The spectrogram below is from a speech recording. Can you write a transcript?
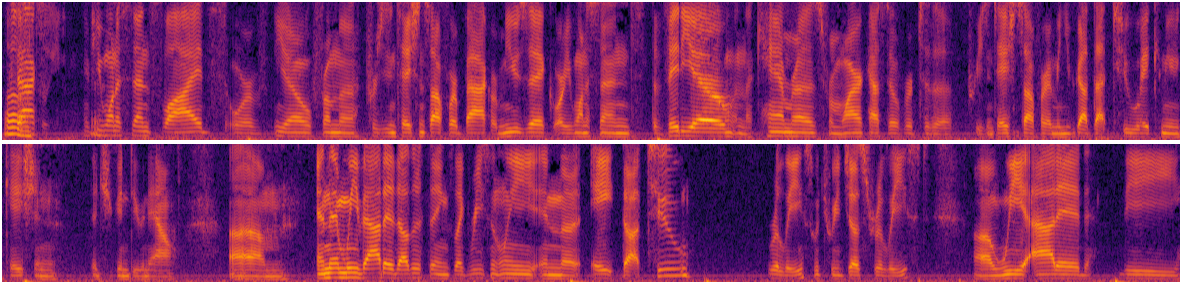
Well, Exactly. If you want to send slides or you know from the presentation software back or music, or you want to send the video and the cameras from Wirecast over to the presentation software, I mean you've got that two-way communication that you can do now. Um, and then we've added other things like recently in the 8.2 release, which we just released, uh, we added the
